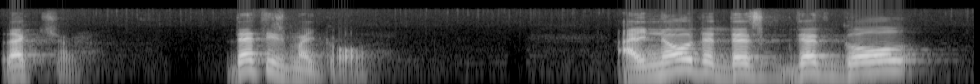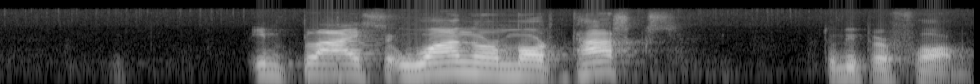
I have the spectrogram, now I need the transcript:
lecture. That is my goal. I know that that goal implies one or more tasks to be performed.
